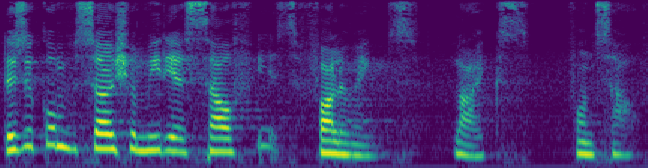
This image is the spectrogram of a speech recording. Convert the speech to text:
Dis hoekom social media selfies, followings, likes vir onsself.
